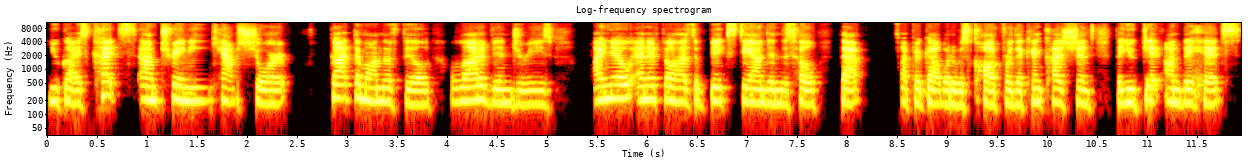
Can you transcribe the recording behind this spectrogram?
You guys cut um, training camp short, got them on the field. A lot of injuries. I know NFL has a big stand in this whole that I forgot what it was called for the concussions that you get on the hits.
